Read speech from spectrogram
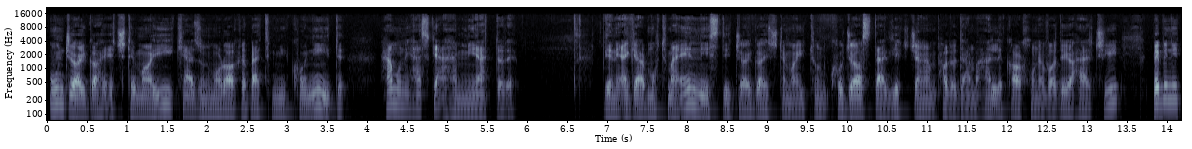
اون جایگاه اجتماعی که از اون مراقبت می‌کنید همونی هست که اهمیت داره. یعنی اگر مطمئن نیستید جایگاه اجتماعیتون کجاست در یک جمع حالا در محل کار خانواده یا هر چی ببینید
